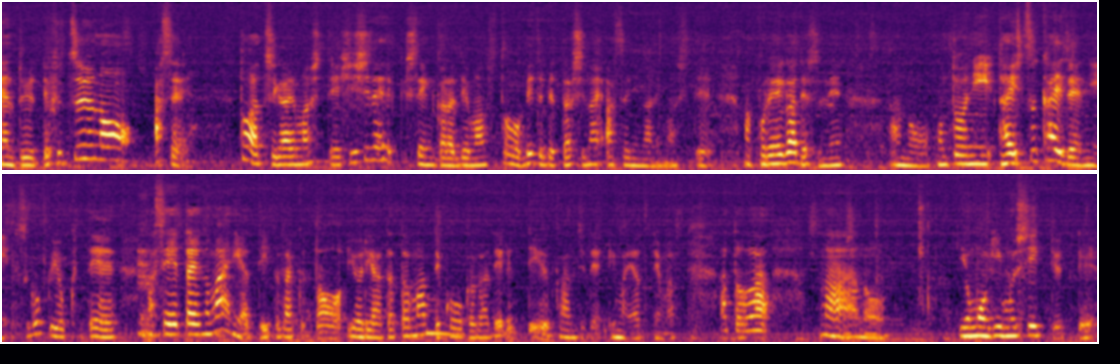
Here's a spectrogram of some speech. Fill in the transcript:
腺といって普通の汗とは違いまして皮脂腺から出ますとベタベタしない汗になりまして、まあ、これがですねあの本当に体質改善にすごく良くて、まあ、整体の前にやっていただくとより温まって効果が出るっていう感じで今やってます。あとはまああのよもぎ虫って言って、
